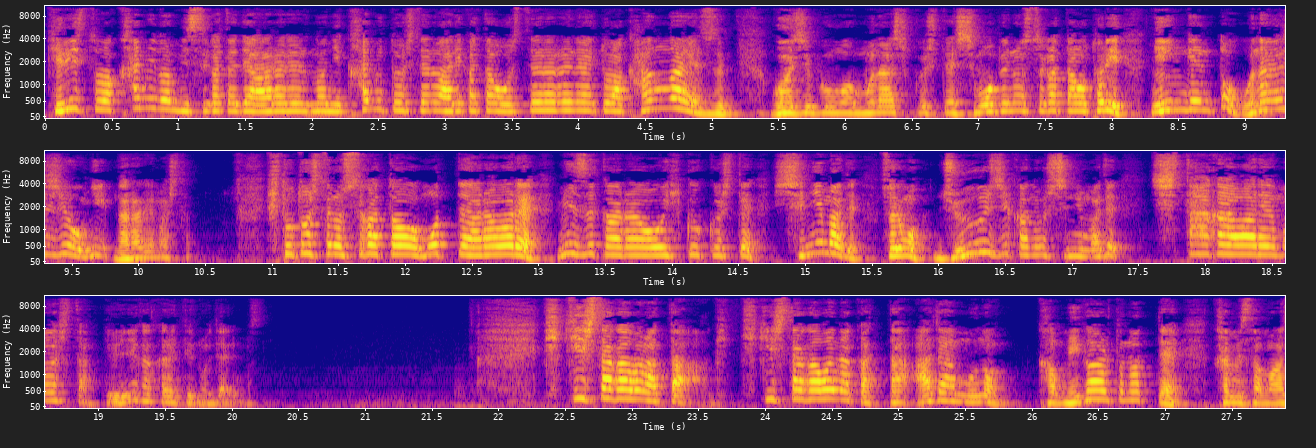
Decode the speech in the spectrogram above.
キリストは神の見姿であられるのに神としてのあり方を捨てられないとは考えず、ご自分を虚しくしてしもべの姿をとり、人間と同じようになられました。人としての姿を持って現れ、自らを低くして死にまで、それも十字架の死にまで従われました。というふうに書かれているのであります。聞き従わなかった、聞き従わなかったアダムの身代わりとなって、神様は、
